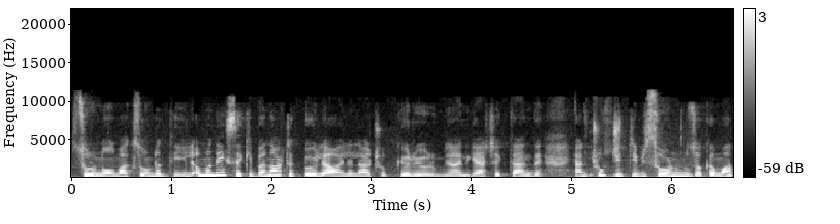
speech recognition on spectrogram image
sorun olmak zorunda değil ama neyse ki ben artık böyle aileler çok görüyorum. Yani gerçekten de yani çok ciddi bir sorunumuz yok ama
